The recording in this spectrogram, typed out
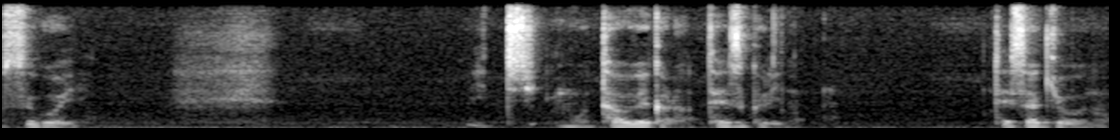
すごいもう田植えから手作りの手作業の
